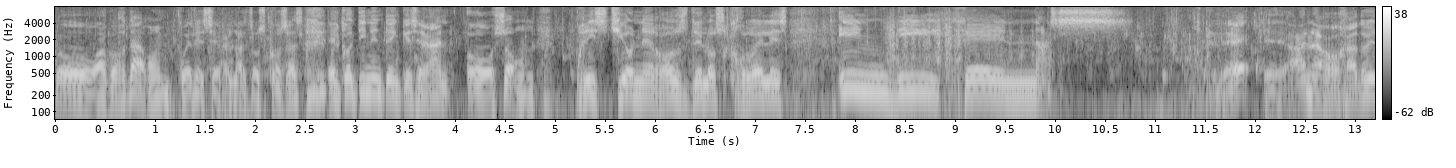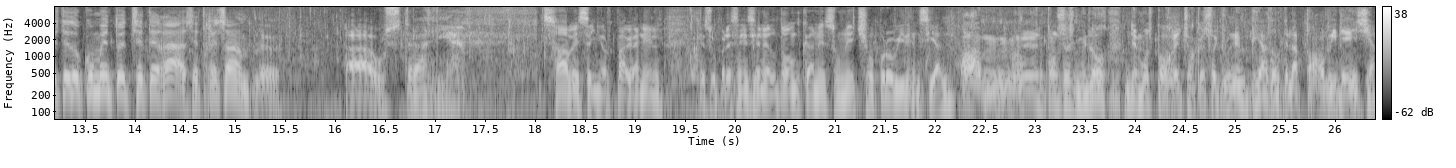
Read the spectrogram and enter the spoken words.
o abordaron, puede ser las dos cosas, el continente en que serán o son prisioneros de los crueles indígenas. Eh, eh, han arrojado este documento, etcétera. Es très simple. Australia. ¿Sabe, señor Paganel, que su presencia en el Duncan es un hecho providencial? Entonces, Milord, demos por hecho que soy un enviado de la providencia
